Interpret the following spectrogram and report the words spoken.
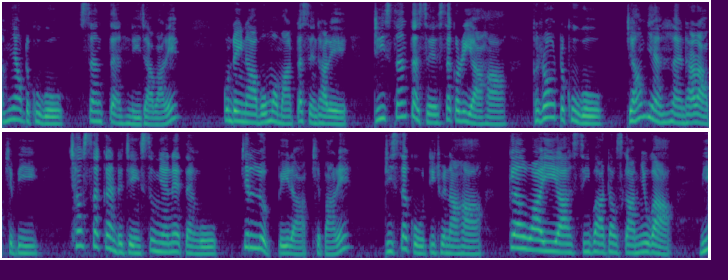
အမြောက်တစ်ခုကိုစမ်းသပ်နေကြပါတယ်။ကွန်တိန်နာဘုံပေါ်မှာတက်ဆင်ထားတဲ့ဒီစမ်းသပ်ဆဲစက်ကရိယာဟာကြော့တစ်ခုကိုပြောင်းပြန်လှန်ထားတာဖြစ်ပြီး6စက္ကန့်တစ်ကြိမ်စုညံတဲ့တန်ကိုပြစ်လွတ်ပေးတာဖြစ်ပါတယ်။ဒီဆက်ကိုတီထွင်တာဟာကယ်ဝါရီယာဇီဘာတောက်စကာမြို့ကမီ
